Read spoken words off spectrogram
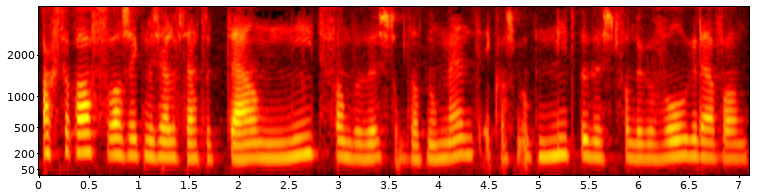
Achteraf was ik mezelf daar totaal niet van bewust op dat moment. Ik was me ook niet bewust van de gevolgen daarvan.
